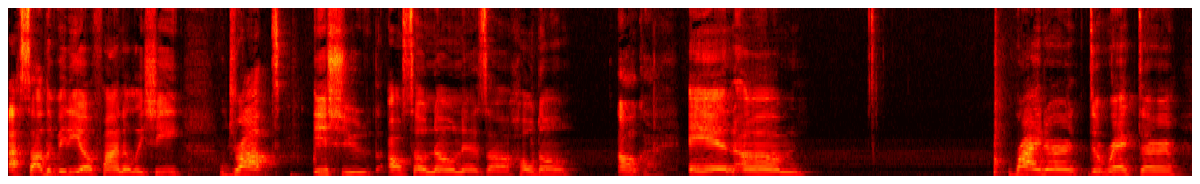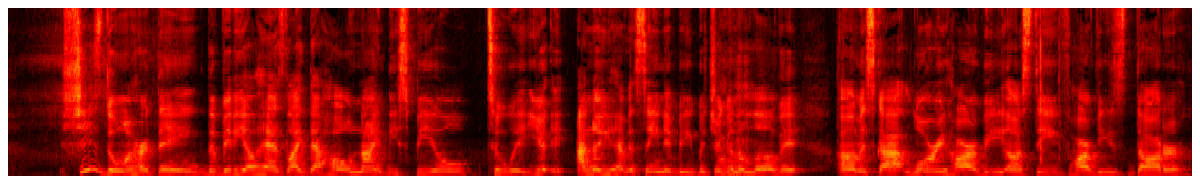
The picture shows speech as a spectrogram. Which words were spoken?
I saw the video finally. She dropped issues, also known as uh, "Hold On." Okay. and um writer director she's doing her thing the video has like that whole 90s feel to it you i know you haven't seen it b but you're gonna love it um it's got lori harvey uh steve harvey's daughter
